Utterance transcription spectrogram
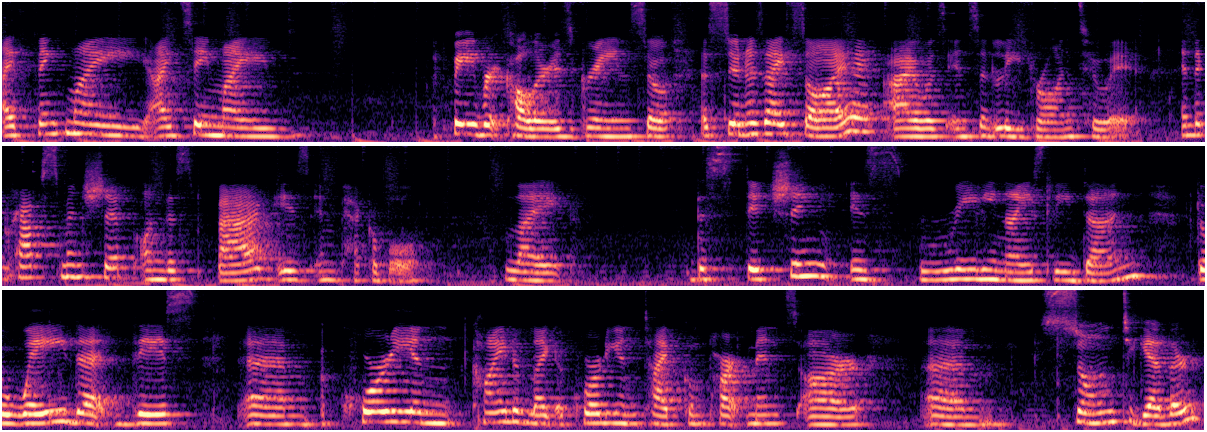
I think my i'd say my favorite color is green. So as soon as i saw it i was instantly drawn to it. And the craftsmanship on this bag is impeccable. Like the stitching is really nicely done the way that this um, accordion, kind of like accordion type compartments are um, sewn together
